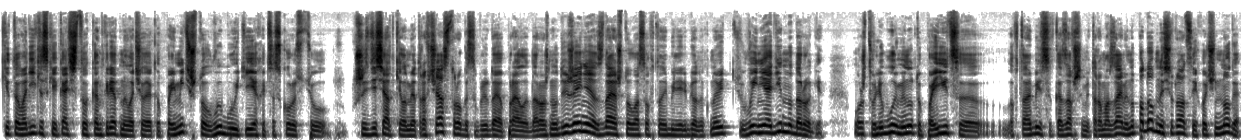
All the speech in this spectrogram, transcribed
какие-то водительские качества конкретного человека. Поймите, что вы будете ехать со скоростью 60 км в час, строго соблюдая правила дорожного движения, зная, что у вас в автомобиле ребенок. Но ведь вы не один на дороге. Может в любую минуту появиться автомобиль с отказавшими тормозами. Ну, подобные ситуации, их очень много.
